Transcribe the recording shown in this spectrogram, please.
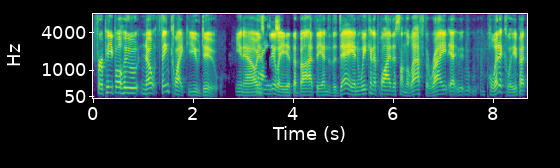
for people who don't think like you do you know, right. is really at the at the end of the day, and we can apply this on the left, the right, uh, politically, but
